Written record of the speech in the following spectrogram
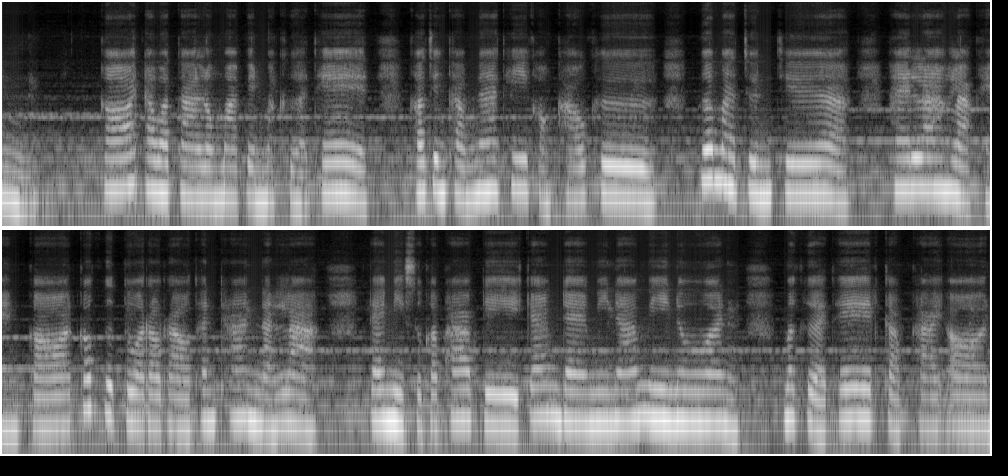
นก็อดอวตารลงมาเป็นมะเขือเทศ เขาจึงทำหน้าที่ของเขาคือ เพื่อมาจุนเจือ ให้ร่างหลักแห่งกอดก็คือตัวเราๆท่านๆนั้นล่ะได้มีสุขภาพดี แก้มแดงมีน้ำมีนวล มะเขือเทศกับคายออน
